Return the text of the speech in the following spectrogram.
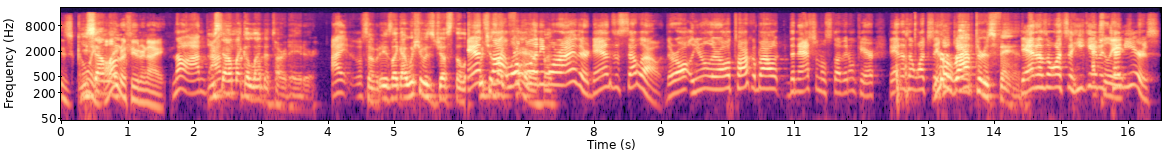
is going on like- with you tonight? No, I'm. you I'm sound like a Le Batard hater. I. Somebody's like, I wish it was just the Dan's which is not like local fair, but- anymore either. Dan's a sellout. They're all, you know, they're all talk about the national stuff. They don't care. Dan doesn't watch the. You're a Heat game. Raptors fan. Dan doesn't watch the Heat game Actually- in ten years.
